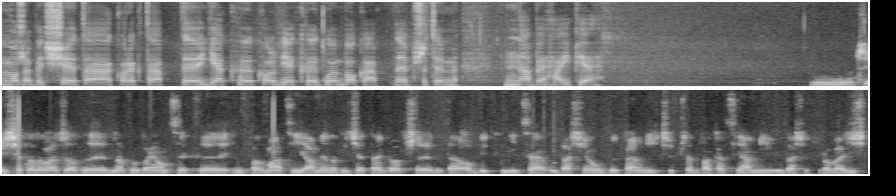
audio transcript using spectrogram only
może być ta korekta jakkolwiek głęboka przy tym na B hypie? Mm, Oczywiście to zależy od napływających e, informacji, a mianowicie tego, czy te obietnice uda się wypełnić, czy przed wakacjami uda się wprowadzić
